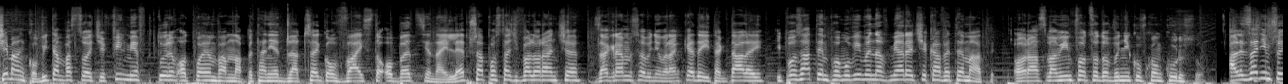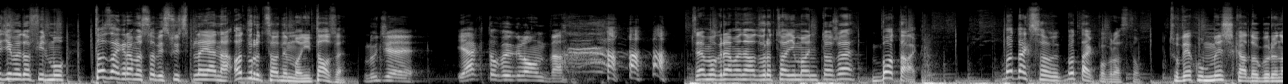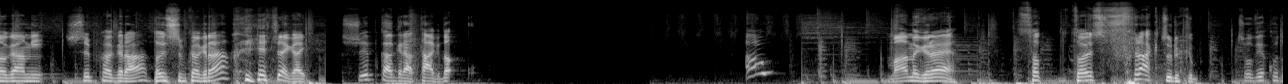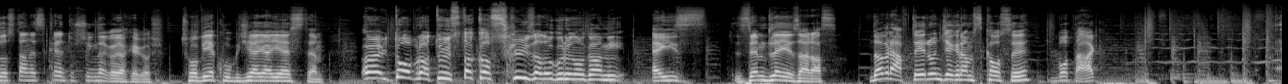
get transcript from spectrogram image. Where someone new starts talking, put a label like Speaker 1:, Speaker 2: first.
Speaker 1: Siemanko, witam was słuchajcie w filmie, w którym odpowiem wam na pytanie dlaczego Vice to obecnie najlepsza postać w Valorancie, zagramy sobie nią rankedę i tak dalej i poza tym pomówimy na w miarę ciekawe tematy oraz mam info co do wyników konkursu. Ale zanim przejdziemy do filmu, to zagramy sobie Switch Playa na odwróconym monitorze. Ludzie, jak to wygląda? Czemu gramy na odwróconym monitorze? Bo tak. Bo tak sobie, bo tak po prostu. Człowieku, myszka do góry nogami. Szybka gra? To jest szybka gra? Czekaj. Szybka gra, tak, do... Au. Mamy grę. Co? To jest fracture chyba. Człowieku, dostanę skrętu szyjnego jakiegoś. Człowieku, gdzie ja jestem? Ej, dobra, tu jest taka schiza do góry nogami. Ej, z... zemdleję zaraz. Dobra, w tej rundzie gram z kosy, bo tak.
